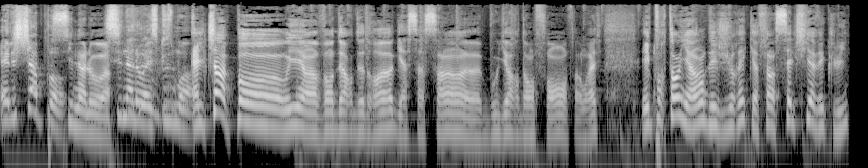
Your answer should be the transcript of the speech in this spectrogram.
El Chapo. Sinaloa. Sinaloa, excuse-moi. El Chapo, oui, un vendeur de drogue, assassin, euh, bouilleur d'enfants, enfin bref. Et pourtant, il y a un des jurés qui a fait un selfie avec lui.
